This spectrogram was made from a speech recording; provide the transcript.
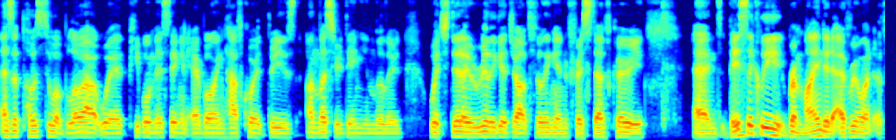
as opposed to a blowout with people missing and airballing half court threes unless you're Damian Lillard which did a really good job filling in for Steph Curry and basically reminded everyone of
